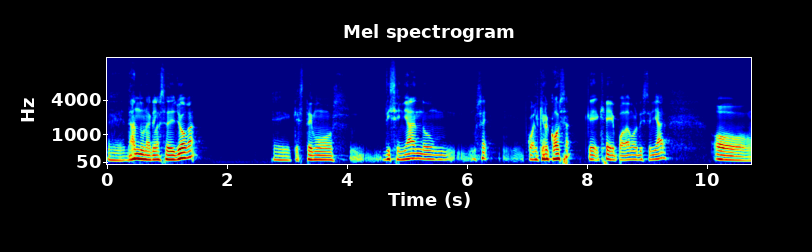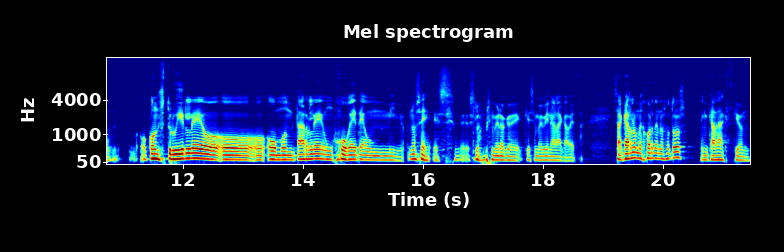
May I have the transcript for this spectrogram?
eh, dando una clase de yoga, eh, que estemos diseñando, no sé, cualquier cosa que podamos diseñar, o, construirle o, montarle un juguete a un niño. No sé, es, lo primero que, se me viene a la cabeza. Sacar lo mejor de nosotros en cada acción.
